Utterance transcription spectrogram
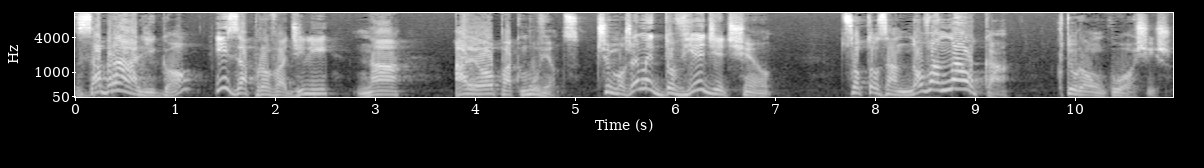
zabrali go i zaprowadzili na Areopag, mówiąc: Czy możemy dowiedzieć się, co to za nowa nauka, którą głosisz?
